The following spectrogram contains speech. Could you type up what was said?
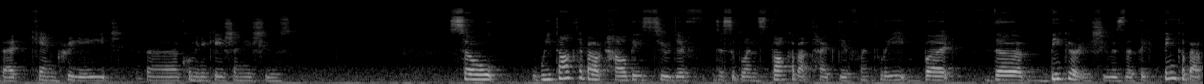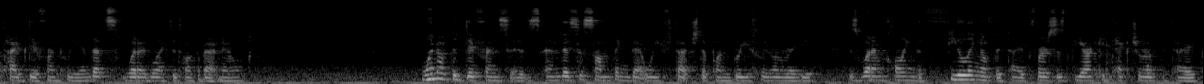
that can create uh, communication issues. So we talked about how these two disciplines talk about type differently, but the bigger issue is that they think about type differently, and that's what I'd like to talk about now. One of the differences, and this is something that we've touched upon briefly already, is what I'm calling the feeling of the type versus the architecture of the type.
